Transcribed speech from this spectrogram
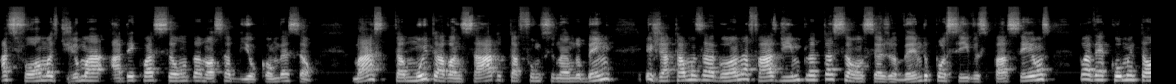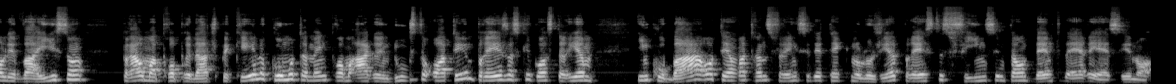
as formas de uma adequação da nossa bioconversão. Mas está muito avançado, está funcionando bem e já estamos agora na fase de implantação, ou seja, vendo possíveis passeios para ver como então levar isso para uma propriedade pequena, como também para uma agroindústria ou até empresas que gostariam incubar ou ter uma transferência de tecnologia para estes fins, então, dentro da RS Inova.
